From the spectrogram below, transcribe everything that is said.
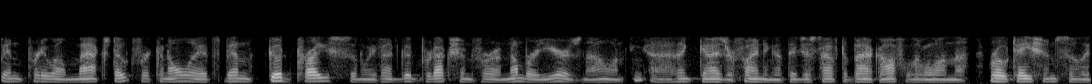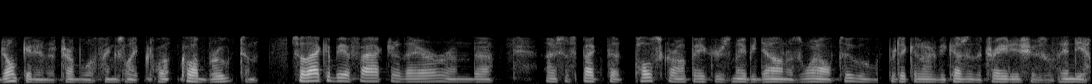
been pretty well maxed out for canola. It's been good price and we've had good production for a number of years now and I think guys are finding that they just have to back off a little on the rotation so they don't get into trouble with things like cl- club root and so that could be a factor there and uh I suspect that pulse crop acres may be down as well too, particularly because of the trade issues with India.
